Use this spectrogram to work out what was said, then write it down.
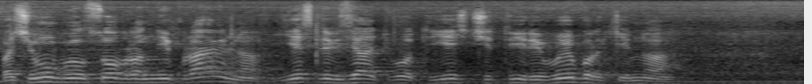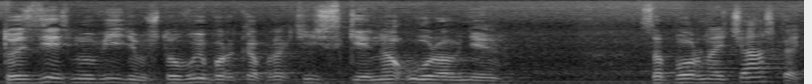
Почему был собран неправильно? Если взять, вот есть 4 выборки на, то здесь мы видим, что выборка практически на уровне с опорной чашкой,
